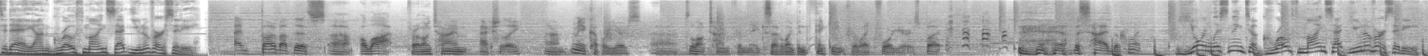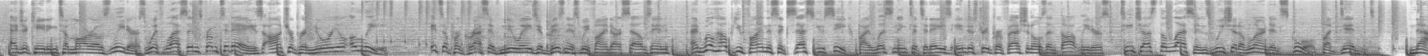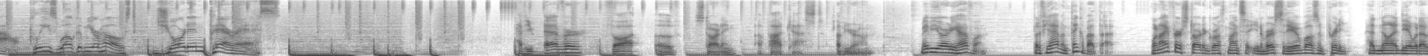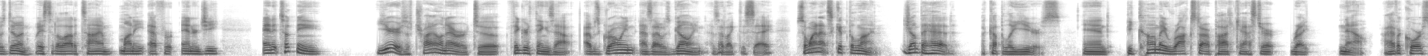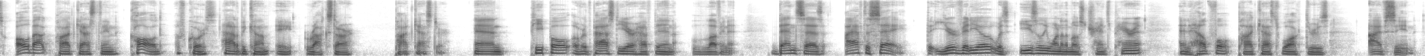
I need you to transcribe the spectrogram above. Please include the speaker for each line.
Speaker 1: Today on Growth Mindset University.
Speaker 2: I've thought about this uh, a lot for a long time, actually. Um, I mean, a couple of years. Uh, it's a long time for me because I've only been thinking for like four years, but beside the point.
Speaker 1: You're listening to Growth Mindset University, educating tomorrow's leaders with lessons from today's entrepreneurial elite. It's a progressive new age of business we find ourselves in, and we'll help you find the success you seek by listening to today's industry professionals and thought leaders teach us the lessons we should have learned in school but didn't. Now, please welcome your host, Jordan Paris.
Speaker 2: Have you ever thought of starting a podcast of your own? Maybe you already have one, but if you haven't, think about that. When I first started Growth Mindset University, it wasn't pretty. Had no idea what I was doing, wasted a lot of time, money, effort, energy. And it took me years of trial and error to figure things out. I was growing as I was going, as I like to say. So why not skip the line? Jump ahead a couple of years and become a rockstar podcaster right now. I have a course all about podcasting called, of course, How to Become a Rockstar Podcaster. And people over the past year have been loving it. Ben says, I have to say that your video was easily one of the most transparent and helpful podcast walkthroughs I've seen.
